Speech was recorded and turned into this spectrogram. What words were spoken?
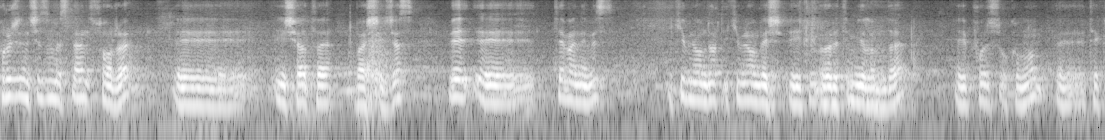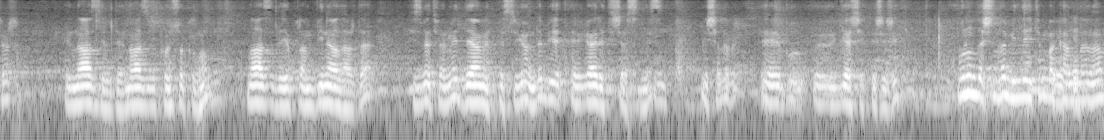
projenin çizilmesinden sonra e, inşaata başlayacağız ve e, temennimiz 2014-2015 eğitim öğretim yılında e, polis okulunun e, tekrar e, Nazilli'de, Nazilli Polis Okulu'nun Nazilli'de yapılan binalarda hizmet vermeye devam etmesi yönünde bir e, gayret içerisindeyiz. İnşallah e, bu e, gerçekleşecek. Bunun dışında Milli Eğitim Bakanlığı'nın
